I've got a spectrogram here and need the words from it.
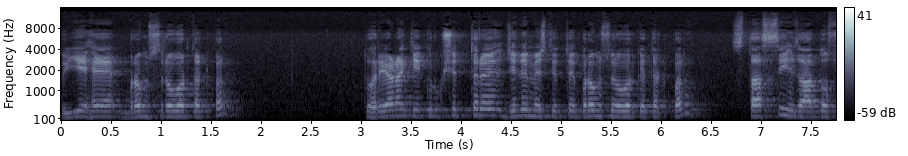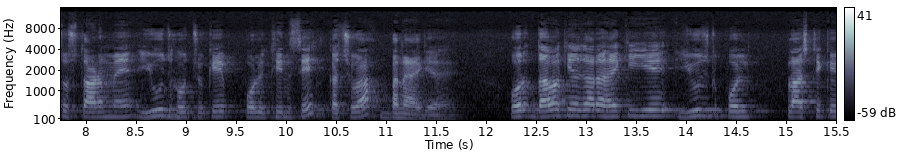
तो ये है ब्रह्म सरोवर तट पर। तो हरियाणा के कुरुक्षेत्र ज़िले में स्थित ब्रह्म सरोवर के तट पर सतासी हज़ार दो सौ सतानवे यूज़ हो चुके पॉलीथीन से कछुआ बनाया गया है। और दावा किया जा रहा है कि ये यूज्ड प्लास्टिक के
